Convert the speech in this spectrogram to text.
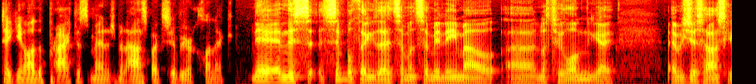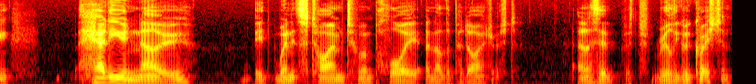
taking on the practice management aspects of your clinic. Yeah, and this simple things. I had someone send me an email uh, not too long ago, and was just asking, how do you know it, when it's time to employ another podiatrist? And I said, it's a really good question.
